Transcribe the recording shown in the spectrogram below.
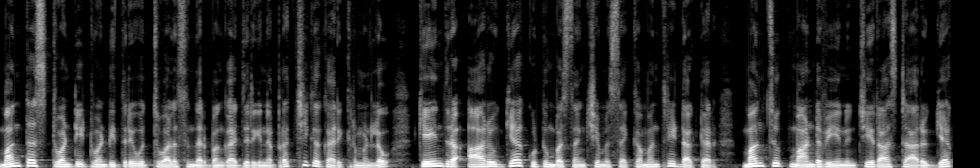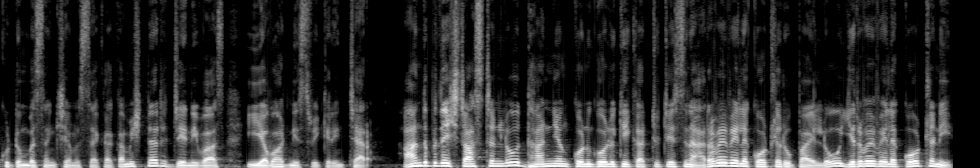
మంతస్ ట్వంటీ ట్వంటీ త్రీ ఉత్సవాల సందర్భంగా జరిగిన ప్రత్యేక కార్యక్రమంలో కేంద్ర ఆరోగ్య కుటుంబ సంక్షేమ శాఖ మంత్రి డాక్టర్ మన్సుఖ్ మాండవీయ నుంచి రాష్ట్ర ఆరోగ్య కుటుంబ సంక్షేమ శాఖ కమిషనర్ జె నివాస్ ఈ అవార్డుని స్వీకరించారు. ఆంధ్రప్రదేశ్ రాష్ట్రంలో ధాన్యం కొనుగోలుకి ఖర్చు చేసిన అరవై వేల కోట్ల రూపాయల్లో ఇరవై వేల కోట్లని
